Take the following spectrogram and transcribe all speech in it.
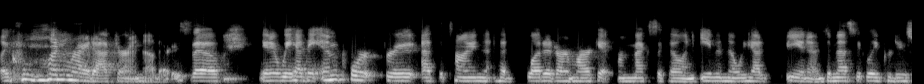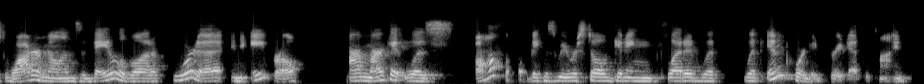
like one right after another. So, you know, we had the import fruit at the time that had flooded our market from Mexico. And even though we had, you know, domestically produced watermelons available out of Florida in April, our market was awful because we were still getting flooded with with imported fruit at the time.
